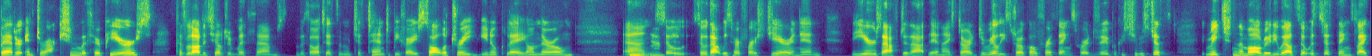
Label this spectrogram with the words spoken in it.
better interaction with her peers because a lot of children with um with autism just tend to be very solitary you know play on their own. And Yeah. so so that was her first year. And then the years after that then i started to really struggle for things for her to do because she was just reaching them all really well. So it was just things like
